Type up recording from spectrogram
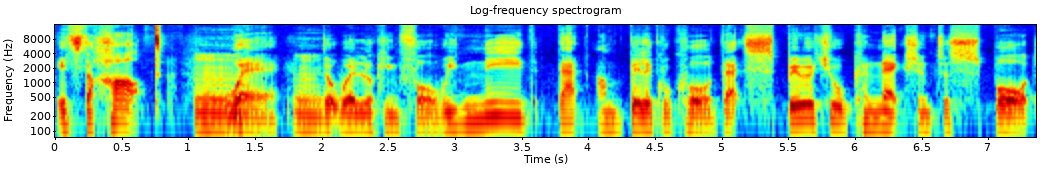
It's the heart Mm. where mm. that we're looking for. We need that umbilical cord, that spiritual connection to sport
